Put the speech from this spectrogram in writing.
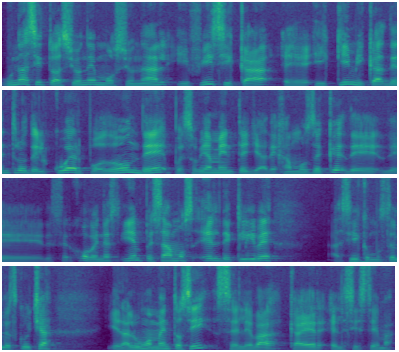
una situación emocional y física eh, y química dentro del cuerpo, donde pues obviamente ya dejamos de, de, de, ser jóvenes y empezamos el declive, así como usted lo escucha, y en algún momento sí, se le va a caer el sistema.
